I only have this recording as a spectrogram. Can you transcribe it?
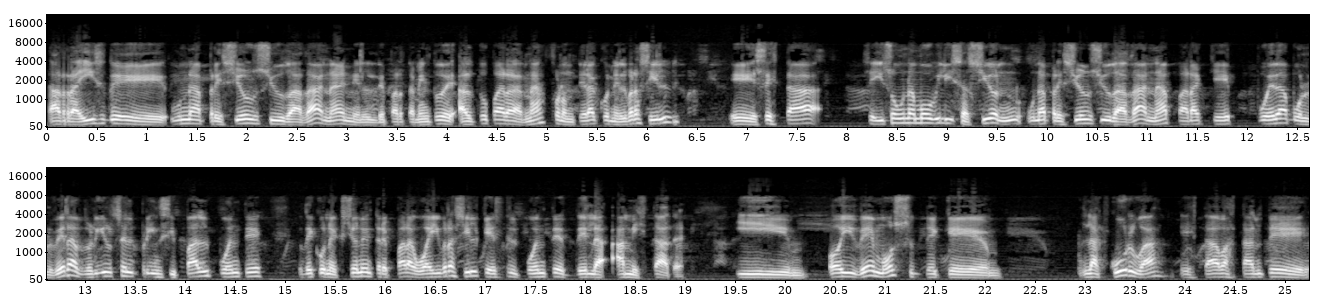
a raíz de una presión ciudadana en el departamento de Alto Paraná, frontera con el Brasil, eh, se está se hizo una movilización, una presión ciudadana para que pueda volver a abrirse el principal puente de conexión entre Paraguay y Brasil, que es el puente de la amistad. Y hoy vemos de que la curva está bastante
